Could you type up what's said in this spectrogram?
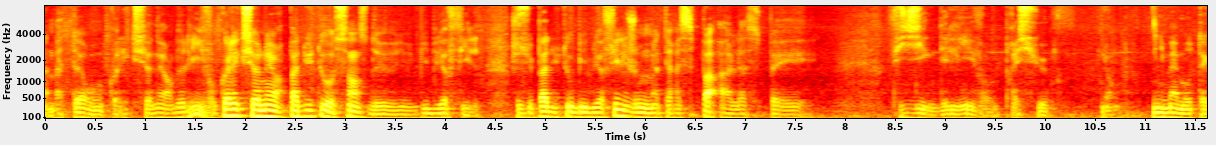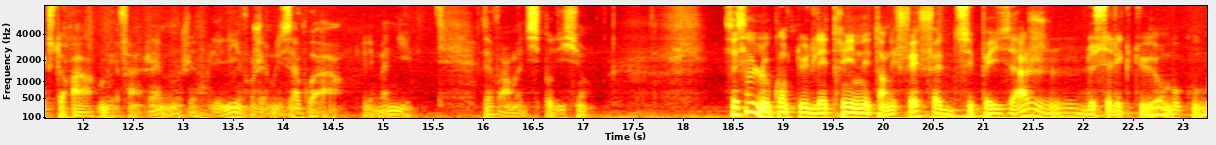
amateur ou collectionneur de livres. Collectionneur, pas du tout au sens de bibliophile. Je ne suis pas du tout bibliophile, je ne m'intéresse pas à l'aspect physique des livres précieux. ni même aux textes rares. Mais enfin, j'aime les livres, j'aime les avoir, les manier, les avoir à ma disposition. C'est ça le contenu de Lettrine est en effet fait de ces paysages, de ces lectures, beaucoup,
